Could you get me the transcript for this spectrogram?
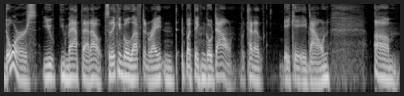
doors, you you map that out. So they can go left and right and but they can go down, kind of aka down. Um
